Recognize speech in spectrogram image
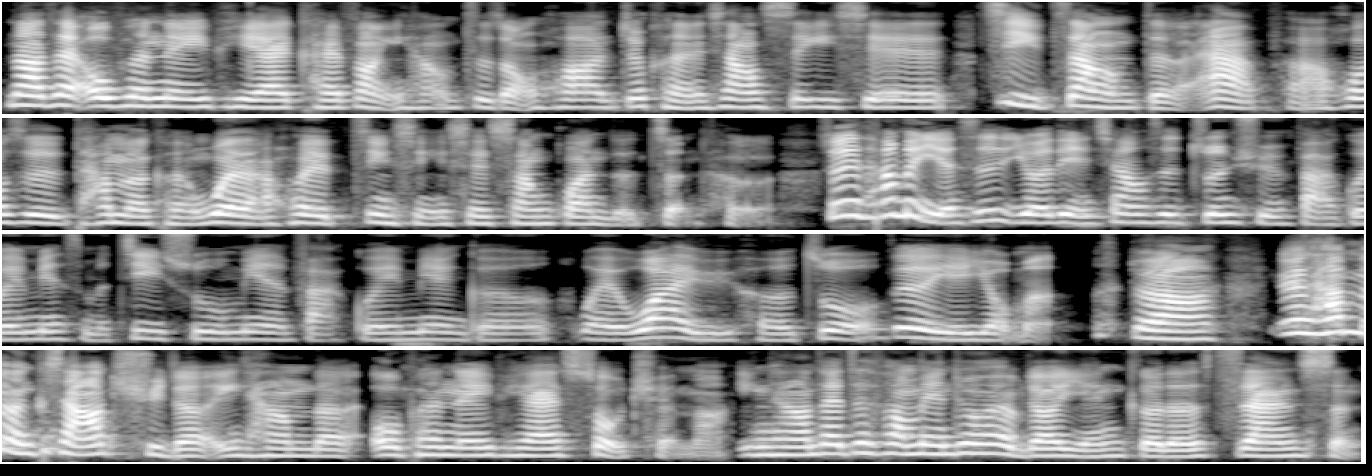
那在 Open API 开放银行这种话，就可能像是一些记账的 App 啊，或是他们可能未来会进行一些相关的整合，所以他们也是有点像是遵循法规面，什么技术面、法规面跟委外与合作，这个也有嘛？对啊，因为他们想要取得银行的 Open API 授权嘛，银行在这方面就会有比较严格的治安审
